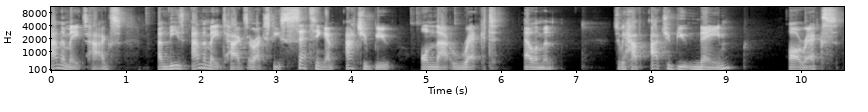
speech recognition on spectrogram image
animate tags. And these animate tags are actually setting an attribute on that rect element. So we have attribute name, Rx,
